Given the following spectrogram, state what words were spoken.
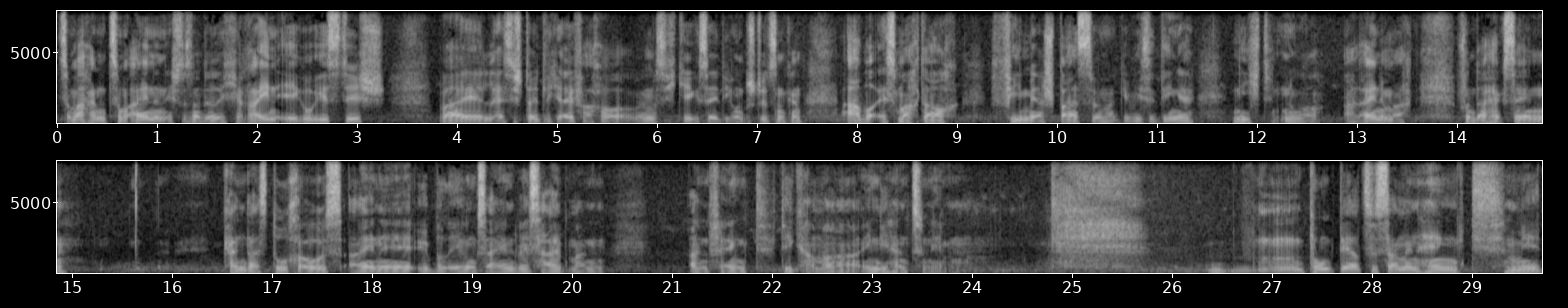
zu machen. Zum einen ist es natürlich rein egoistisch, weil es ist deutlich einfacher, wenn man sich gegenseitig unterstützen kann. Aber es macht auch viel mehr Spaß, wenn man gewisse Dinge nicht nur alleine macht. Von daher gesehen kann das durchaus eine Überlegung sein, weshalb man anfängt, die Kamera in die Hand zu nehmen. Punkt, der zusammenhängt mit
